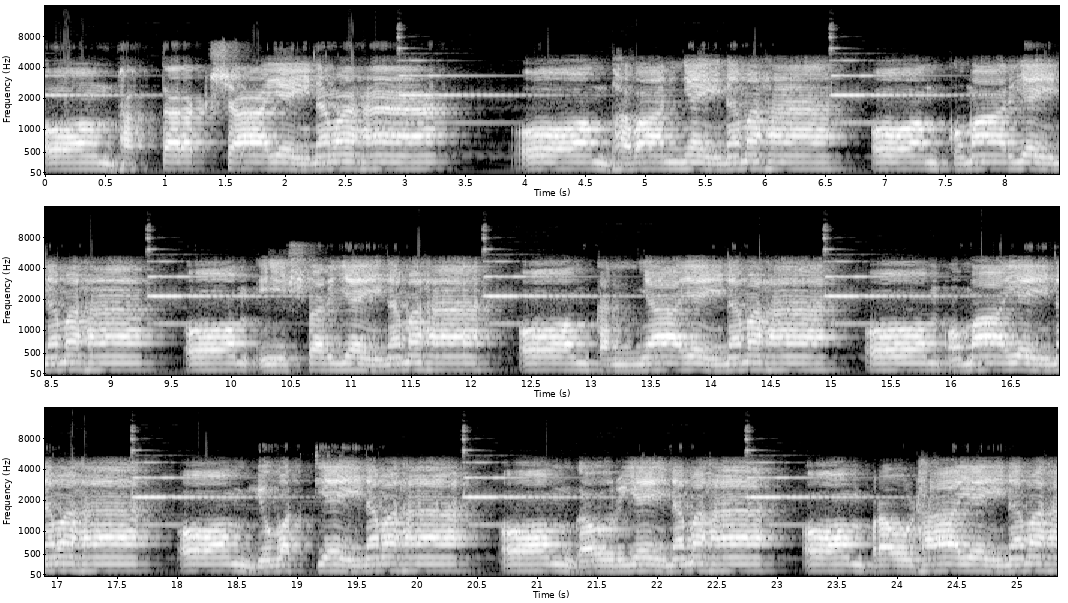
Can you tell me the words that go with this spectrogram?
ॐ भक्तरक्षायै नमः। ॐ भवान्यै नमः। ॐ कुमार्यै नमः। ॐ ईश्वर्यै नमः। ॐ कन्यायै नमः। ॐ उमायै नमः। ॐ युवत्यै नमः। ॐ गौर्यै नमः। ॐ प्रौढायै नमः।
